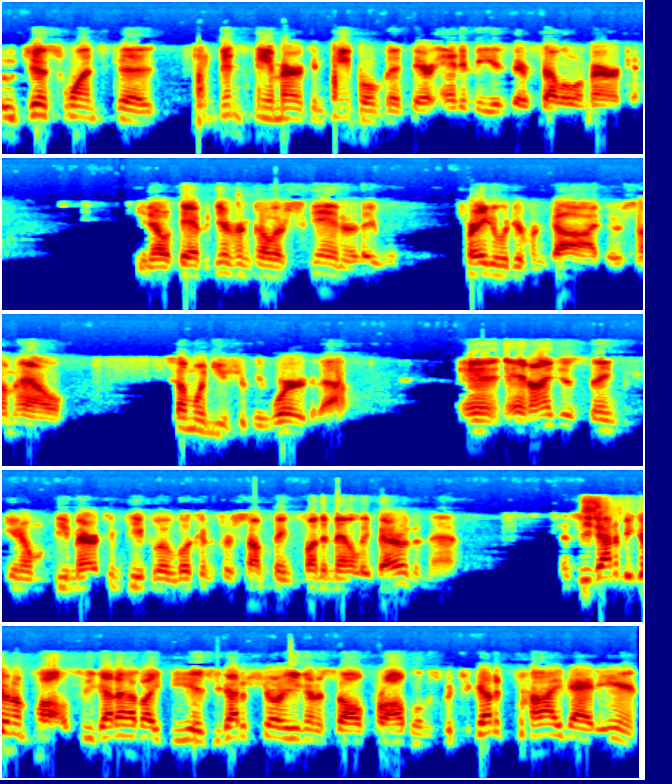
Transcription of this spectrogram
who just wants to convince the American people that their enemy is their fellow American. You know, if they have a different color skin or they pray to a different God, they're somehow someone you should be worried about. And, and I just think, you know, the American people are looking for something fundamentally better than that. And so you got to be good on policy. You got to have ideas. You got to show how you're going to solve problems, but you got to tie that in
